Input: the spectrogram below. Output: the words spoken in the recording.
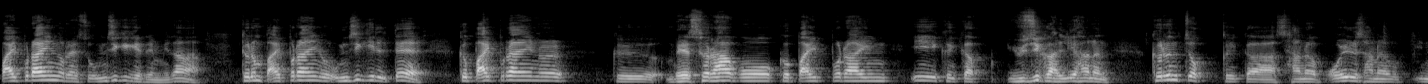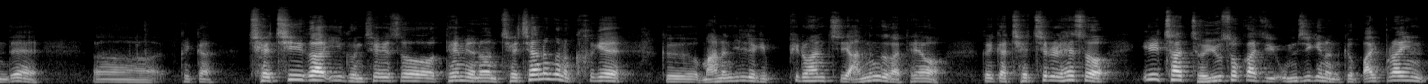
파이프라인으로 해서 움직이게 됩니다. 그런 파이프라인을 움직일 때 그 파이프라인을 그 매설하고 그 파이프라인이 그러니까 유지 관리하는 그런 쪽 그러니까 산업 오일 산업인데 어 그러니까 채취가 이 근처에서 되면은 채취하는 거는 크게 그 많은 인력이 필요하지 않는 것 같아요. 그러니까 채취를 해서 1차 저유소까지 움직이는 그 파이프라인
